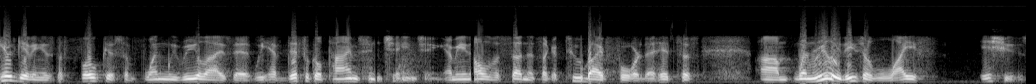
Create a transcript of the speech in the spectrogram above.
caregiving is the focus of when we realize that we have difficult times in changing. I mean, all of a sudden it's like a two by four that hits us. Um, when really these are life issues.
